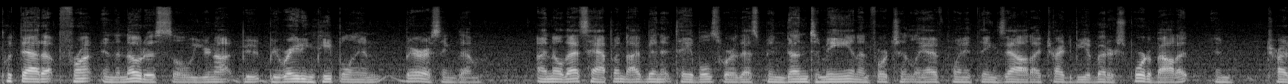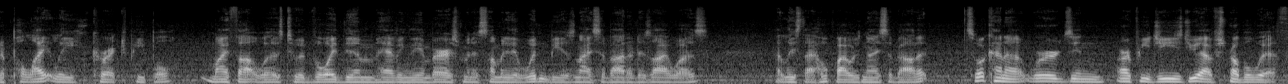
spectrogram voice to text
put that up front in the notice so you're not berating people and embarrassing them. I know that's happened. I've been at tables where that's been done to me, and unfortunately, I've pointed things out. I tried to be a better sport about it and try to politely correct people. My thought was to avoid them having the embarrassment of somebody that wouldn't be as nice about it as I was. At least I hope I was nice about it. So, what kind of words in RPGs do you have trouble with?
